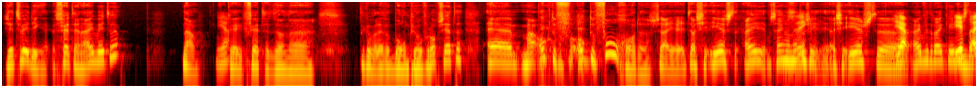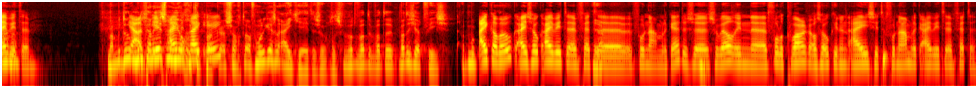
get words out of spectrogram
zei twee dingen, vet en eiwitten. Nou, Ja. Oké, vetten, dan, dan kunnen we wel even een boompje over opzetten. Eh, maar ook de, ook de volgorde, zei je. Het Als je eerst, ei, wat zei je nou net? Als je, als je eerst eh Ja. Eerst eiwitten. Maar bedoel, Ja, moet ik je dan eerst eerst een yoghurtje pakken? ochtends, of moet ik eerst een eitje eten? ochtends? Wat, wat, wat, wat, is je advies? Wat moet, Ei kan ook. Ei is ook eiwitten en vetten eh, voornamelijk. Hè? Dus eh, zowel in eh, volle kwark als ook in een ei zitten voornamelijk eiwitten en vetten.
